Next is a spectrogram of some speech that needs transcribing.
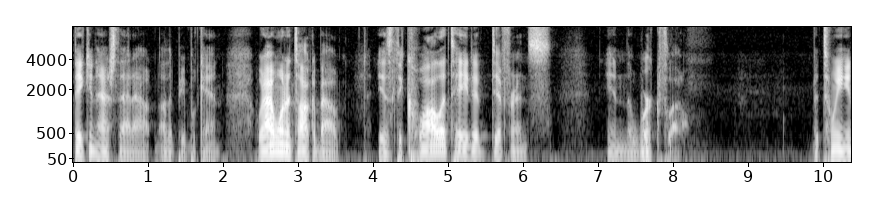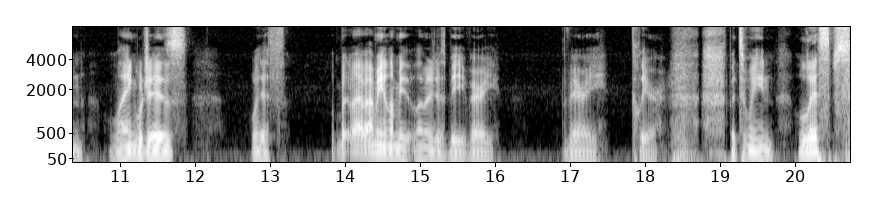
They can hash that out. Other people can. What I want to talk about is the qualitative difference in the workflow between languages with but uh, I mean, let me let me just be very, very clear between Lisps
